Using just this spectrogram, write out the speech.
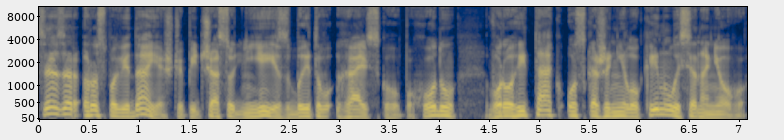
Цезар розповідає, що під час однієї з битв гальського походу вороги так оскаженіло кинулися на нього,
